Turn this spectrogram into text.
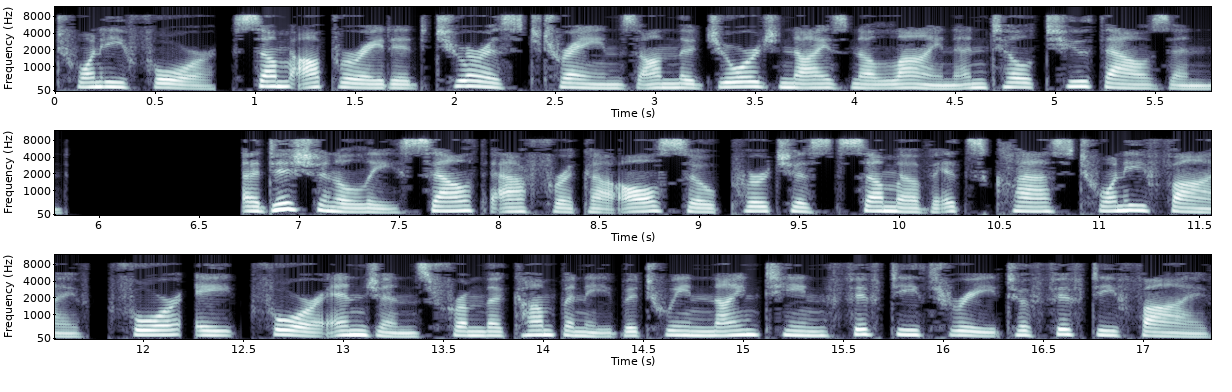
24. Some operated tourist trains on the George Knysna line until 2000. Additionally South Africa also purchased some of its Class 25, 4 8 4 engines from the company between 1953–55.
